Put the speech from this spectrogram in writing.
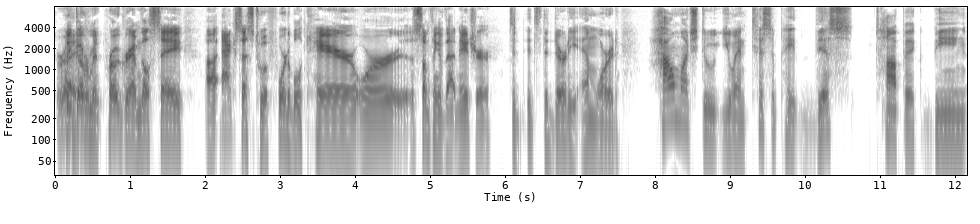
Right. big government program. They'll say uh, access to affordable care or something of that nature. It's, it's the dirty M word. How much do you anticipate this topic being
